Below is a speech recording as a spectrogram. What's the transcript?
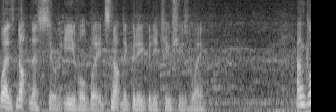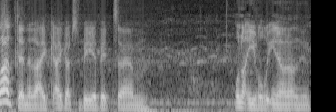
Well, it's not necessarily evil, but it's not the goody goody two shoes way. I'm glad then that I I got to be a bit um, well, not evil, but you know, not,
